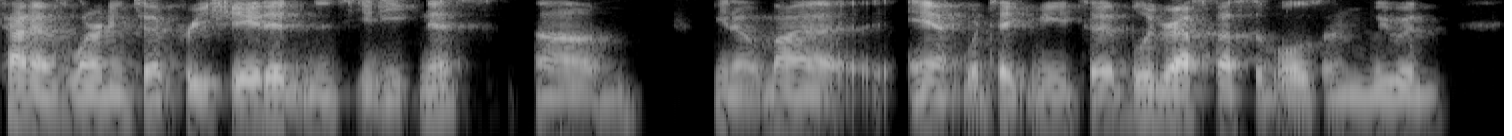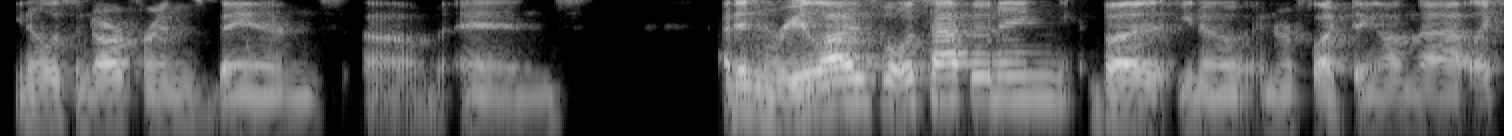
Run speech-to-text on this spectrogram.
kind of learning to appreciate it and its uniqueness. Um, you know, my aunt would take me to bluegrass festivals, and we would you know listen to our friends band um, and i didn't realize what was happening but you know in reflecting on that like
